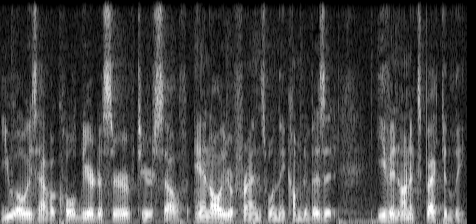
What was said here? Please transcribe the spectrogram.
you always have a cold beer to serve to yourself and all your friends when they come to visit, even unexpectedly,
